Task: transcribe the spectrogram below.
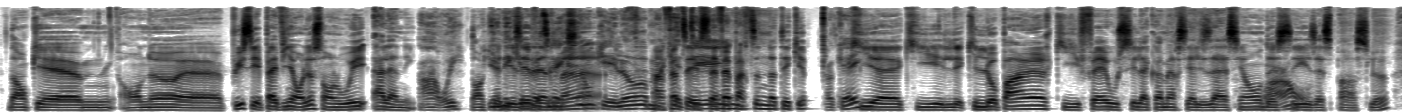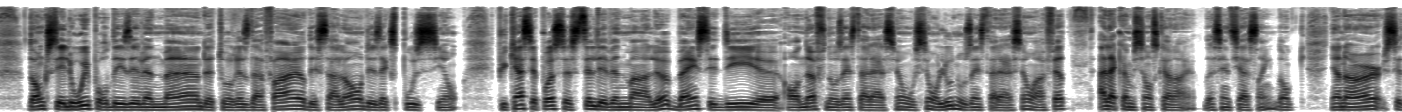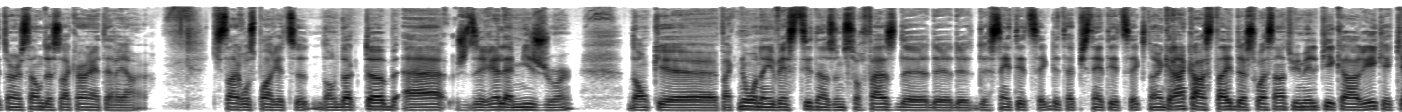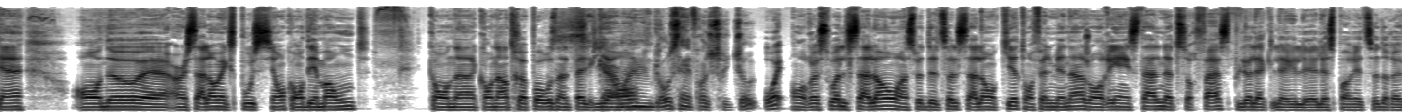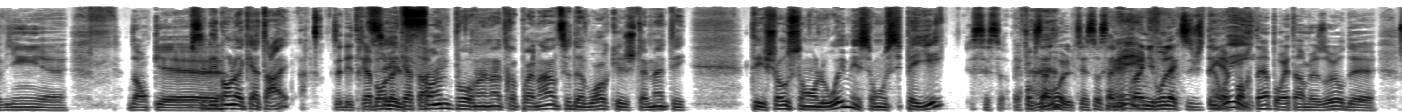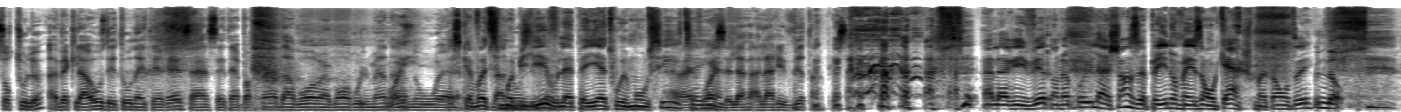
Donc, euh, on a. puis ces pavillons-là sont loués à l'année. Ah oui. Donc, il y a, des événements. qui est là, En fait, ça fait partie de notre équipe qui, qui, qui l'opère, qui fait aussi la commercialisation de ces espaces-là. Donc, c'est loué pour des événements de touristes d'affaires, des salons, des expositions. Puis quand c'est pas ce style d'événement-là, ben c'est des euh, on offre nos installations aussi. On loue nos installations, en fait, à la commission scolaire de Saint-Hyacinthe. Donc, il y en a un, c'est un centre de soccer intérieur qui sert au sport-études. Donc, d'octobre à, je dirais, la mi-juin. Donc, euh, nous, on a investi dans une surface de, synthétique, de tapis synthétique. C'est un grand casse-tête de 68 000 pieds carrés que quand on a euh, un salon exposition qu'on démonte, qu'on entrepose dans le pavillon. C'est quand même une grosse infrastructure. Oui, on reçoit le salon, ensuite de ça, le salon quitte, on fait le ménage, on réinstalle notre surface, puis là, le, sport-études revient, euh, Donc. c'est des bons locataires. C'est des très bons locataires. C'est fun pour un entrepreneur de voir que justement tes, tes choses sont louées, mais sont aussi payées. C'est ça. Il faut que ça hein? roule. C'est ça. Ça nous prend un niveau d'activité ah important pour être en mesure de. Surtout là, avec la hausse des taux d'intérêt, c'est important d'avoir un bon roulement dans nos. Parce que votre immobilier, vous la payez à toi et moi aussi. Ah, ouais, elle arrive vite en plus. elle arrive vite. On n'a pas eu la chance de payer nos maisons cash, mettons, tu sais. Non.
